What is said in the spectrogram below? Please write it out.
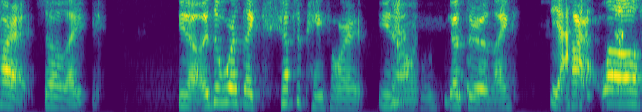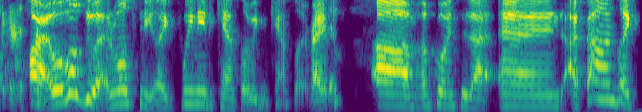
all right, so like, you know, is it worth like you have to pay for it, you know, and go through and like, Yeah. all right, well, all right, well, we'll do it and we'll see. Like, if we need to cancel it, we can cancel it, right? Um, of going through that. And I found like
